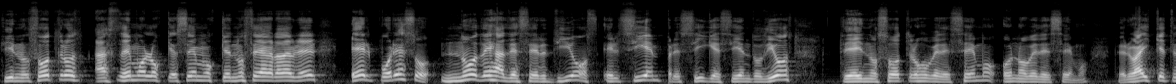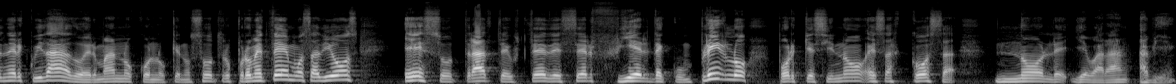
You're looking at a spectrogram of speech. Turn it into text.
Si nosotros hacemos lo que hacemos que no sea agradable a Él, Él por eso no deja de ser Dios. Él siempre sigue siendo Dios de nosotros obedecemos o no obedecemos. Pero hay que tener cuidado, hermano, con lo que nosotros prometemos a Dios. Eso trate usted de ser fiel, de cumplirlo, porque si no, esas cosas no le llevarán a bien.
